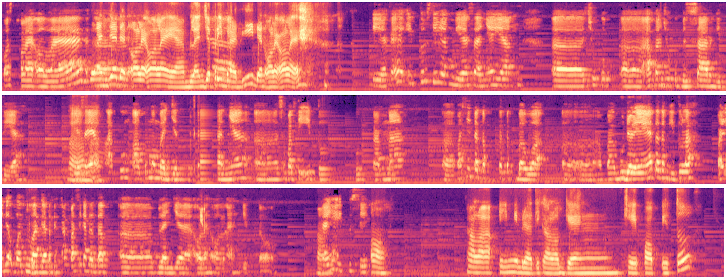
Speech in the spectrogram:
pos oleh-oleh belanja uh, dan oleh-oleh ya. Belanja ya. pribadi dan oleh-oleh. Iya kayak itu sih yang biasanya yang uh, cukup uh, akan cukup besar gitu ya. Biasanya uh-huh. aku aku membudgetkannya uh, seperti itu. Karena uh, pasti tetap tetap bawa uh, apa budayanya tetap gitulah. Paling nggak buat keluarga terdekat pasti kan tetap uh, belanja oleh-oleh gitu. Kayaknya itu sih. Oh kalau ini berarti kalau geng K-pop itu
